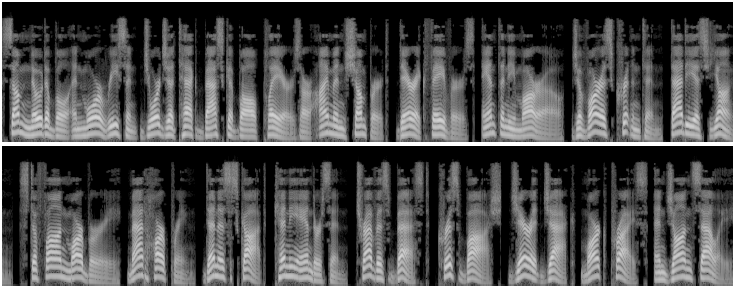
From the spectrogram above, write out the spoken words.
Some notable and more recent Georgia Tech basketball players are Iman Shumpert, Derrick Favors, Anthony Morrow, Javaris Crittenton, Thaddeus Young, Stephon Marbury, Matt Harpring, Dennis Scott, Kenny Anderson, Travis Best, Chris Bosh, Jarrett Jack, Mark Price, and John Salley.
